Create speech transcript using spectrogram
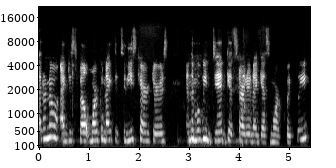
I don't know, I just felt more connected to these characters. And the movie did get started, I guess, more quickly.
